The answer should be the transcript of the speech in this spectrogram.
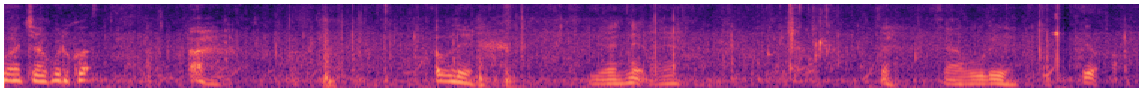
မကြောက်ခွတ်ခွတ်အဲ့လေရဲနှစ်တယ်ဆာဘူးလေးရောဝတ်ကြောက်ဝတ်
